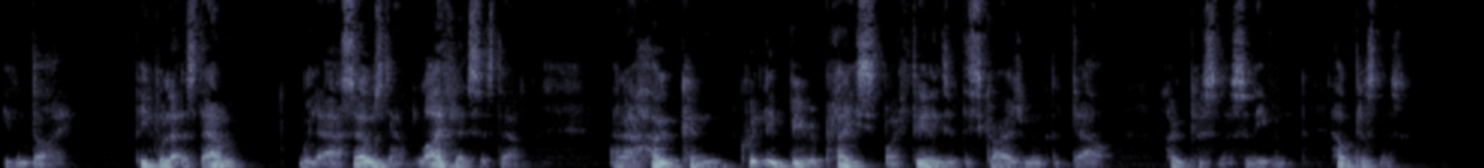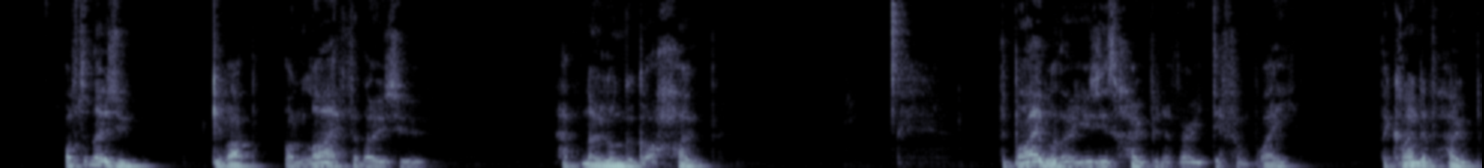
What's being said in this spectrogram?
even die. People let us down, we let ourselves down, life lets us down. And our hope can quickly be replaced by feelings of discouragement and doubt, hopelessness, and even helplessness. Often, those who give up on life are those who have no longer got hope the Bible, though, uses hope in a very different way. The kind of hope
